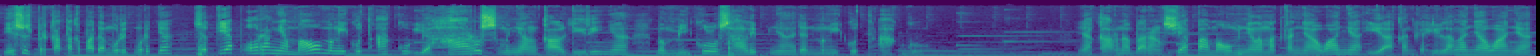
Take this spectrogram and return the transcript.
Yesus berkata kepada murid-muridnya, "Setiap orang yang mau mengikut aku, ia harus menyangkal dirinya, memikul salibnya dan mengikut aku." Ya karena barang siapa mau menyelamatkan nyawanya ia akan kehilangan nyawanya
